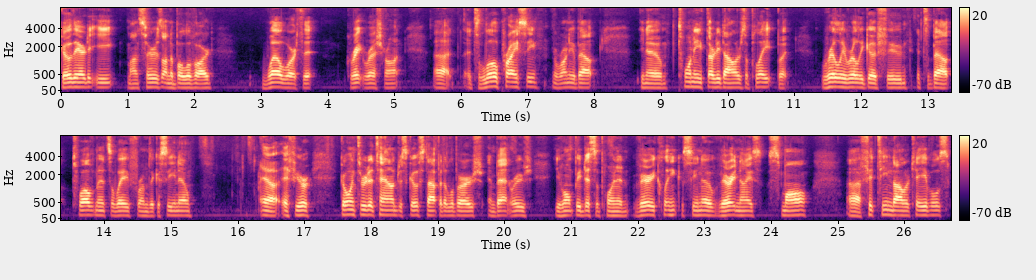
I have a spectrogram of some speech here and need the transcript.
go there to eat. Mansur's on the Boulevard. Well worth it. Great restaurant. Uh, it's a little pricey. It'll run you about, you know, $20, $30 a plate, but really, really good food. It's about 12 minutes away from the casino. Uh, if you're going through the town, just go stop at a in Baton Rouge. You won't be disappointed. Very clean casino, very nice, small, uh, $15 tables.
